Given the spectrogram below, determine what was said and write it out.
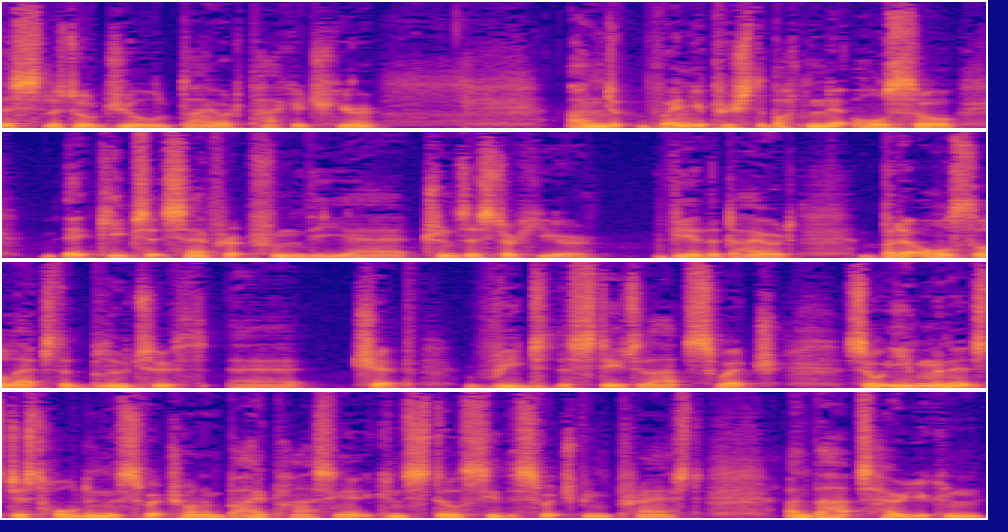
this little dual diode package here. And when you push the button, it also it keeps it separate from the uh, transistor here via the diode, but it also lets the Bluetooth uh, chip read the state of that switch. So even when it's just holding the switch on and bypassing it, you can still see the switch being pressed. And that's how you can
